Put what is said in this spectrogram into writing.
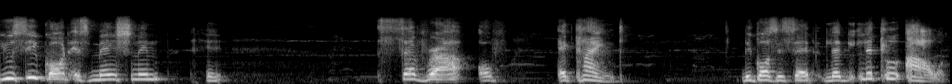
You see, God is mentioning several of a kind because He said, the little owl,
